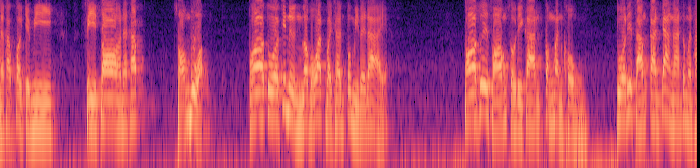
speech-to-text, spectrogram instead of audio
นะครับ ก็จะมี 4ต่อนะครับ2บวกปอตัวที่ 1 เราบอกว่าประชาชนต้องมีรายได้ต่อตัวที่2สวัสดิการต้องมั่นคง ตัวที่ 3 การจ้างงานต้องมาท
